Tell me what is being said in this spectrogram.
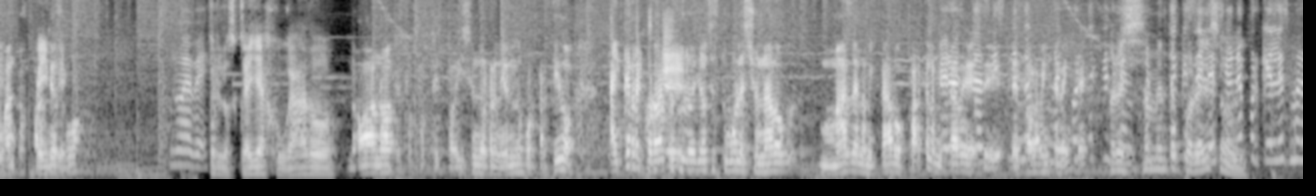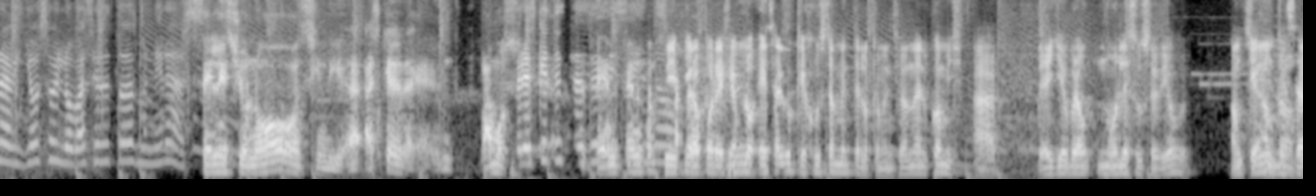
¿Cuántos partidos 2020. jugó? 9. Por los que haya jugado. No, no, te, pues, te estoy diciendo el rendimiento por partido. Hay que recordar que. Julio Jones estuvo lesionado más de la mitad o parte de la mitad de, de- de toda la que no 2020. importa que se- Precisamente no importa que por se eso, lesione porque él es maravilloso y lo va a hacer de todas maneras. Se lesionó, Cindy. Ah, Es que, eh, vamos, Pero es que te estás Ten- ten en desdiciendo. cuenta- Sí, pero por ejemplo, es algo que justamente lo que menciona el cómic. A AJ Brown no le sucedió, güey. Aunque, Sí, aunque no. sea.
